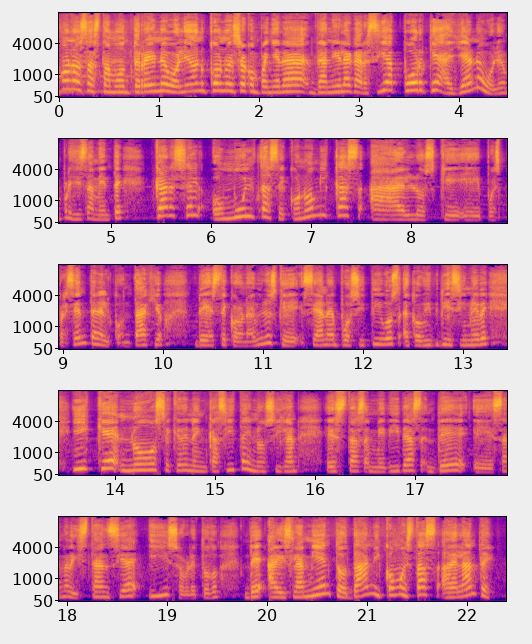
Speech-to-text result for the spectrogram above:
Vámonos hasta Monterrey, Nuevo León, con nuestra compañera Daniela García, porque allá en Nuevo León, precisamente, cárcel o multas económicas a los que eh, pues presenten el contagio de este coronavirus, que sean positivos a COVID-19 y que no se queden en casita y no sigan estas medidas de eh, sana distancia y sobre todo de aislamiento. Dani, ¿cómo estás? Adelante.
